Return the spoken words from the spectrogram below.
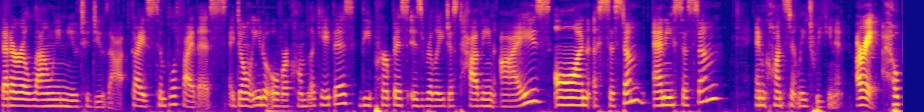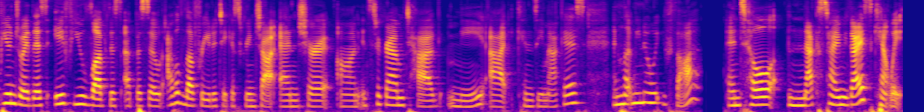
that are allowing you to do that? Guys, simplify this. I don't want you to overcomplicate this. The purpose is really just having eyes on a system, any system. And constantly tweaking it. All right, I hope you enjoyed this. If you loved this episode, I would love for you to take a screenshot and share it on Instagram. Tag me at Kenzie Mackis and let me know what you thought. Until next time, you guys, can't wait.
